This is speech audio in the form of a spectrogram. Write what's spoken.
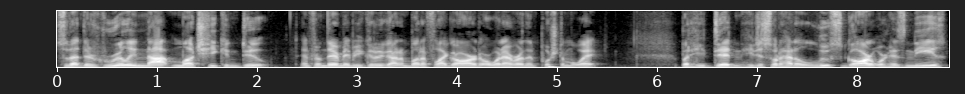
so that there's really not much he can do. And from there, maybe he could have gotten butterfly guard or whatever and then pushed him away. But he didn't. He just sort of had a loose guard where his knees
